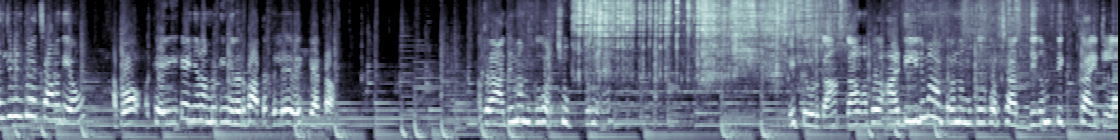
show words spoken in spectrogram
അഞ്ച് മിനിറ്റ് വെച്ചാൽ മതിയാവും. അപ്പോൾ കഴുകി കഴിഞ്ഞാൽ നമുക്ക് ഇങ്ങനെ ഒരു പാത്രത്തിൽ വെക്കാം കേട്ടോ അപ്പോൾ ആദ്യം നമുക്ക് കുറച്ച് ഉപ്പ് ഇങ്ങനെ ഇട്ട് കൊടുക്കാം. അപ്പോൾ അടിയിൽ മാത്രം നമുക്ക് കുറച്ച് അധികം തിക്കായിട്ടുള്ള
